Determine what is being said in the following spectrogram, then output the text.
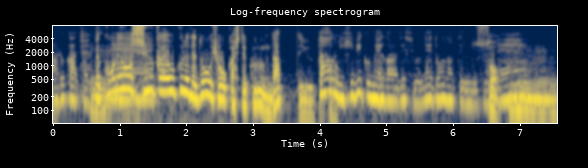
悪かったですね。でこれを周回遅れでどう評価してくるんだっていうところ。ダウに響く銘柄ですよね。どうなってるんでしょうね。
